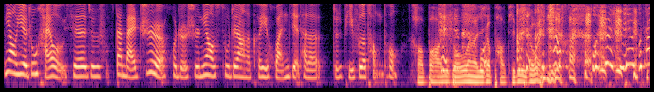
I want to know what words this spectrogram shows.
尿液中含有一些就是蛋白质或者是尿素这样的，可以缓解它的就是皮肤的疼痛。好，不好意思，我问了一个跑题的一个问题。我确实也不太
